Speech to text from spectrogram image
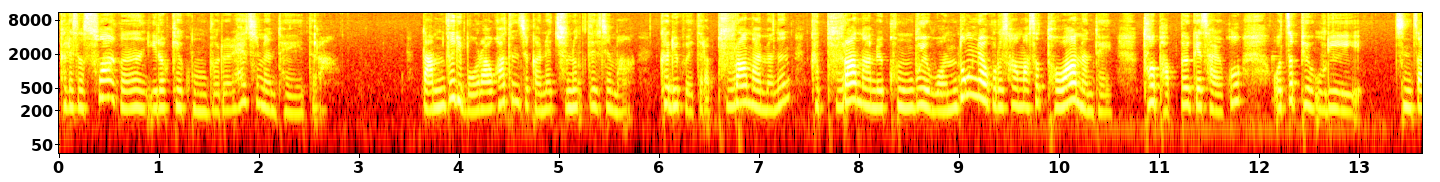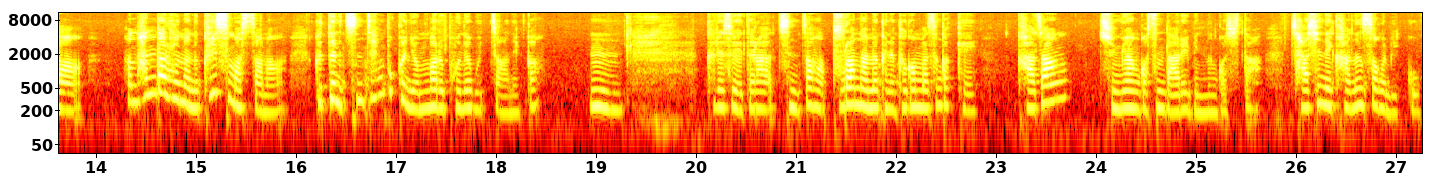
그래서 수학은 이렇게 공부를 해주면 돼 얘들아. 남들이 뭐라고 하든지 간에 주눅 들지 마. 그리고 얘들아 불안하면은 그 불안함을 공부의 원동력으로 삼아서 더 하면 돼 더 바쁘게 살고 어차피 우리 진짜 한 한 달 후면은 크리스마스잖아. 그때는 진짜 행복한 연말을 보내고 있지 않을까? 음. 그래서 얘들아 진짜 불안하면 그냥 그것만 생각해. 가장 중요한 것은 나를 믿는 것이다. 자신의 가능성을 믿고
